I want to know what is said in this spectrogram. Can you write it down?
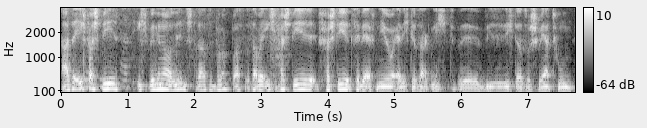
Also ich verstehe es, ich bin genau Lindenstraße Blockbusters, aber ich verstehe, verstehe CDF Neo ehrlich gesagt nicht, äh, wie sie sich da so schwer tun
